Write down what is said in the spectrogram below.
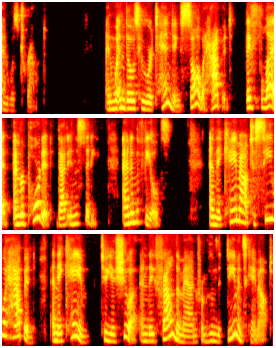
and was drowned. And when those who were tending saw what happened, they fled and reported that in the city and in the fields. And they came out to see what happened. And they came to Yeshua, and they found the man from whom the demons came out,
